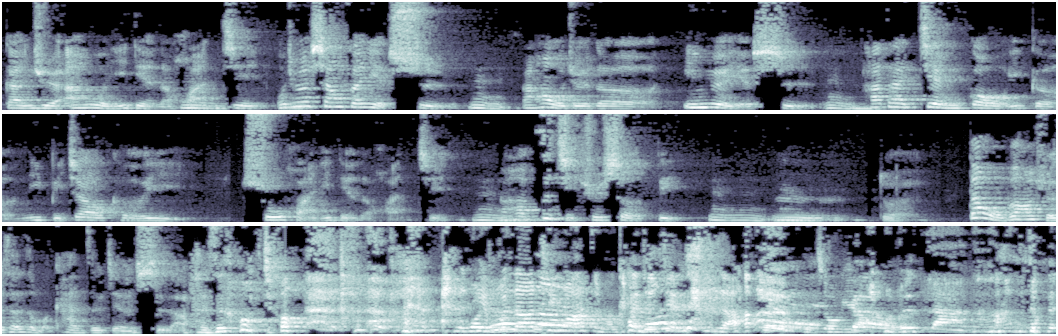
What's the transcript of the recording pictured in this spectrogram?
感觉安稳一点的环境？我觉得香氛也是，嗯。然后我觉得音乐也是，嗯。它在建构一个你比较可以舒缓一点的环境，嗯然后自己去设定。嗯嗯嗯，嗯，对。但我不知道学生怎么看这件事啊，反正我就 我也不知道青蛙怎么看这件事啊，对不重要。对我就这样啊。对，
